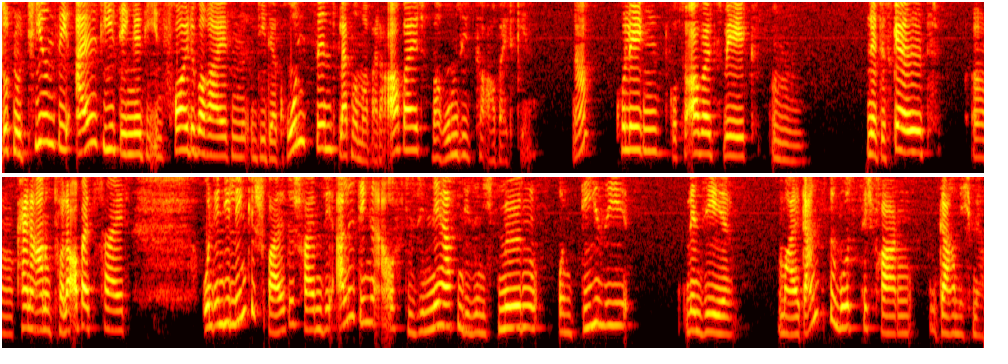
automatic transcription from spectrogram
dort notieren Sie all die Dinge, die Ihnen Freude bereiten, die der Grund sind, bleiben wir mal bei der Arbeit, warum Sie zur Arbeit gehen. Ja? Kollegen, kurzer Arbeitsweg, mh, mm, nettes Geld, äh, keine Ahnung, tolle Arbeitszeit. Und in die linke Spalte schreiben Sie alle Dinge auf, die Sie nerven, die Sie nicht mögen und die Sie, wenn Sie mal ganz bewusst sich fragen, gar nicht mehr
